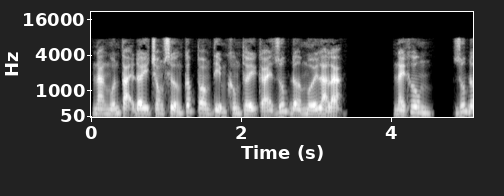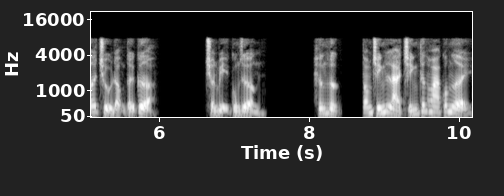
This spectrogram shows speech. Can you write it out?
nàng muốn tại đây trong xưởng cấp Tom tìm không thấy cái giúp đỡ mới là lạ. Này không, giúp đỡ chủ động tới cửa. Chuẩn bị cùng giường. Hưng hực, Tom chính là chính thức hoa quốc người,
